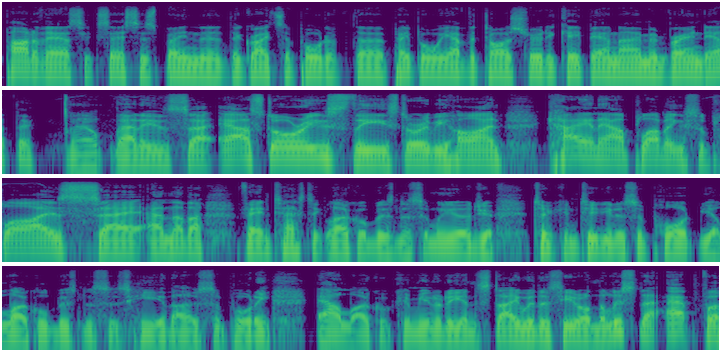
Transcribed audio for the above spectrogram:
part of our success has been the, the great support of the people we advertise through to keep our name and brand out there. Well, that is uh, our stories, the story behind K&R Plumbing Supplies, uh, another fantastic local business, and we urge you to continue to support your local businesses here, those supporting our local community, and stay with us here on the Listener app for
